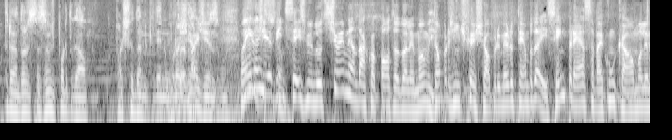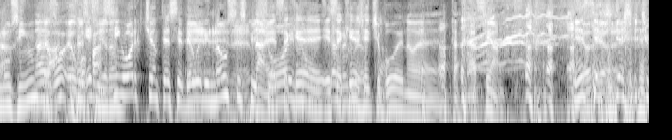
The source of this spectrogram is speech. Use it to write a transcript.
o treinador da seleção de Portugal. Parte do ano que vem no projeto. Imagino. Meio-dia, isso. 26 minutos. Deixa eu emendar com a pauta do alemão, então, pra gente fechar o primeiro tempo daí. Sem pressa, vai com calma, alemãozinho. Não, eu vou- eu vou Esse fazer, né? senhor que te antecedeu, ele não se espichou. Não, esse aqui, então é, esse aqui é gente boa e não é. tá, assim, ó. Esse aqui a gente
